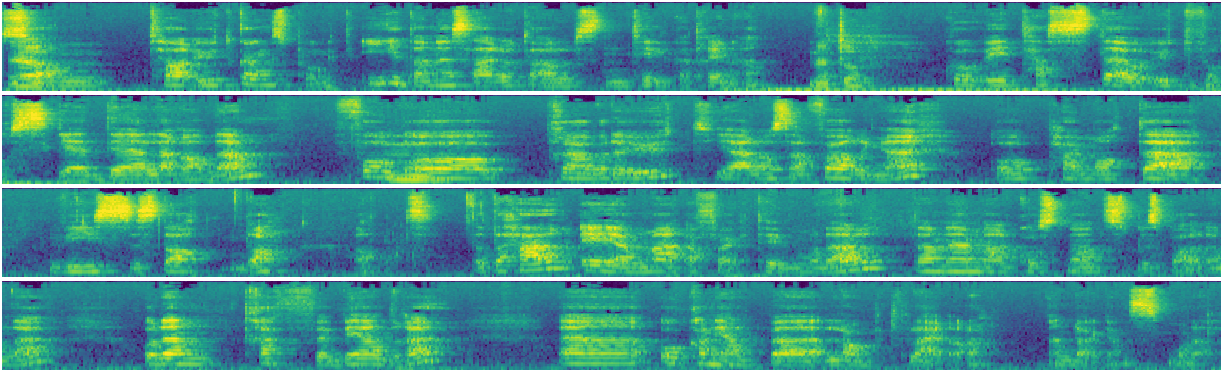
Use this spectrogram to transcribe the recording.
som tar utgangspunkt i denne særuttalelsen til Katrine. Nettopp. Hvor vi tester og utforsker deler av den for Mm. å prøve det ut, gjøre oss erfaringer og på en måte vise staten da, dette her er en mer effektiv modell. Den er mer kostnadsbesparende, og den treffer bedre eh, og kan hjelpe langt flere da, enn dagens modell.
